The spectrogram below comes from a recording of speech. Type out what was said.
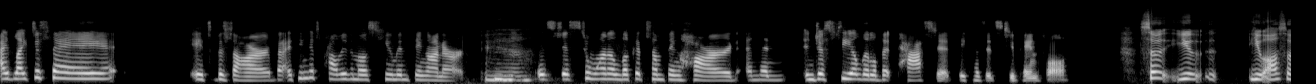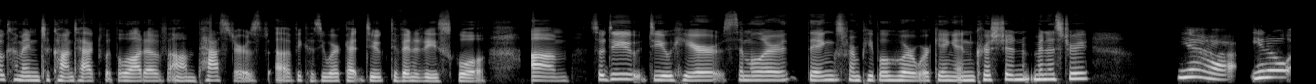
I'd like to say it's bizarre, but I think it's probably the most human thing on earth. Yeah. It's just to want to look at something hard and then and just see a little bit past it because it's too painful. So you you also come into contact with a lot of um, pastors uh, because you work at Duke Divinity School. Um, so do you do you hear similar things from people who are working in Christian ministry? Yeah, you know,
